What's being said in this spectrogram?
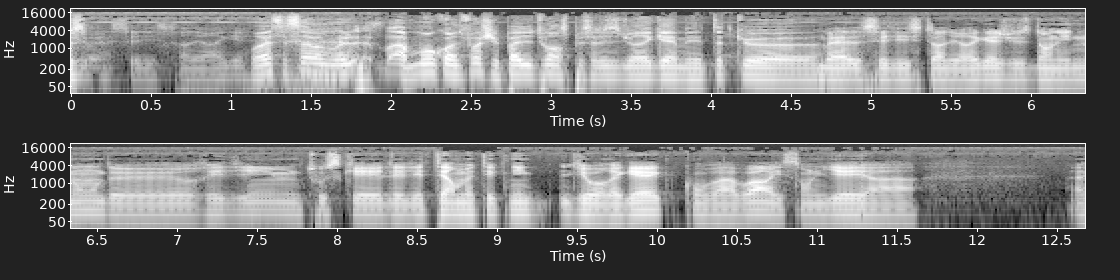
C'est l'histoire du reggae. Ouais, c'est ça. Moi, bah, moi, encore une fois, je suis pas du tout un spécialiste du reggae, mais peut-être que. Bah, c'est l'histoire du reggae, juste dans les noms de Redeem, tout ce qui est les, les termes techniques liés au reggae qu'on va avoir, ils sont liés à, à,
